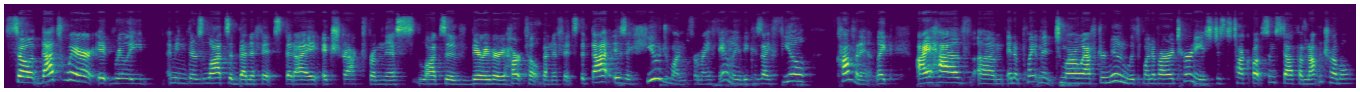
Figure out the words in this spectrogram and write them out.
So that's where it really, I mean, there's lots of benefits that I extract from this, lots of very, very heartfelt benefits, but that is a huge one for my family because I feel confident. Like I have um, an appointment tomorrow afternoon with one of our attorneys just to talk about some stuff. I'm not in trouble.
